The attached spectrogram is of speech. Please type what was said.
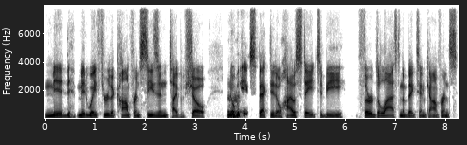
mid midway through the conference season type of show. Mm-hmm. Nobody expected Ohio State to be third to last in the Big Ten conference.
